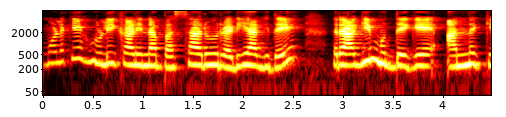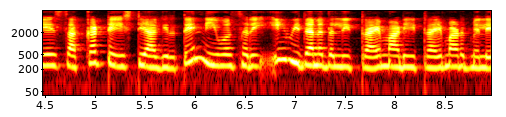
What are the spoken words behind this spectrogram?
ಮೊಳಕೆ ಹುರುಳಿಕಾಳಿನ ಬಸ್ಸಾರು ರೆಡಿಯಾಗಿದೆ. ರಾಗಿ ಮುದ್ದೆಗೆ ಅನ್ನಕ್ಕೆ ಸಖತ್ ಟೇಸ್ಟಿಯಾಗಿರುತ್ತೆ ನೀವೊಂದ್ಸರಿ ಈ ವಿಧಾನದಲ್ಲಿ ಟ್ರೈ ಮಾಡಿ, ಟ್ರೈ ಮಾಡಿದ್ಮೇಲೆ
